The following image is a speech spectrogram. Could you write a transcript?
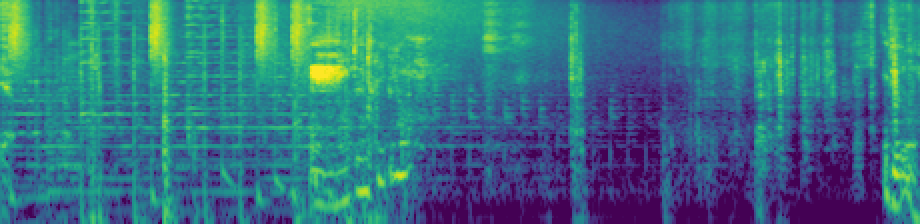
ja. Notentriegelung. So.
